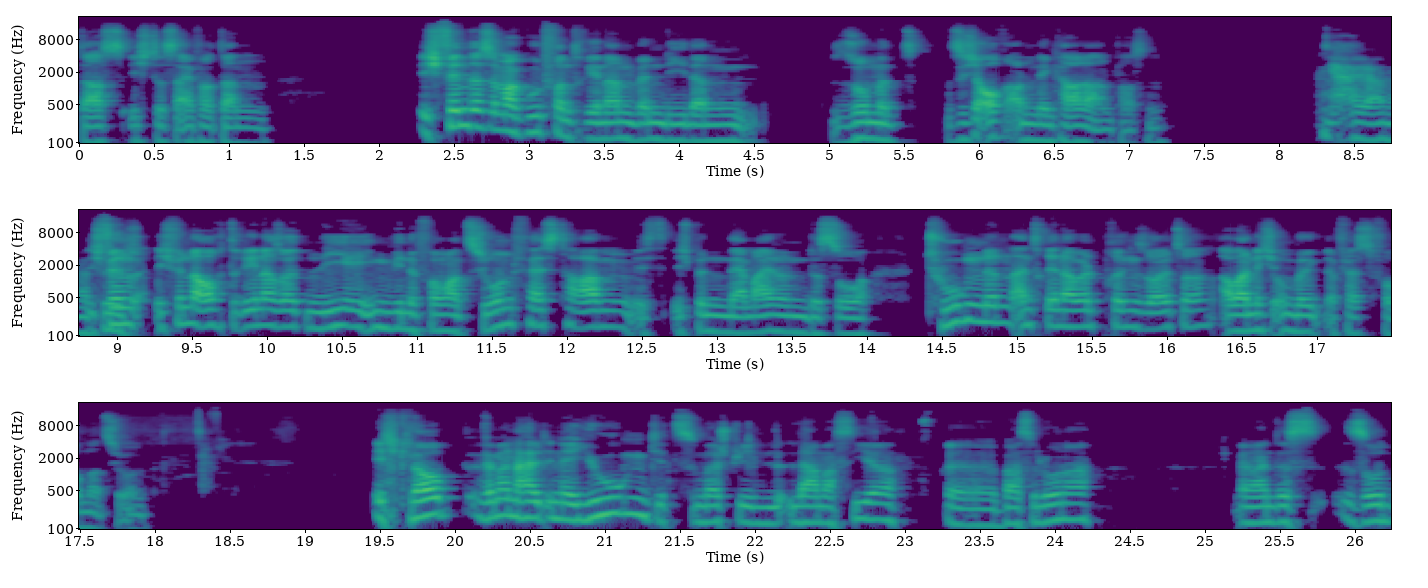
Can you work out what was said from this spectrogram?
dass ich das einfach dann. Ich finde das immer gut von Trainern, wenn die dann somit sich auch an den Kader anpassen. Ja, ja, natürlich. Ich, find, ich finde auch, Trainer sollten nie irgendwie eine Formation festhaben. Ich, ich bin der Meinung, dass so Tugenden ein Trainer mitbringen sollte, aber nicht unbedingt eine feste Formation. Ich glaube, wenn man halt in der Jugend, jetzt zum Beispiel La Masia, äh, Barcelona, wenn man das so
